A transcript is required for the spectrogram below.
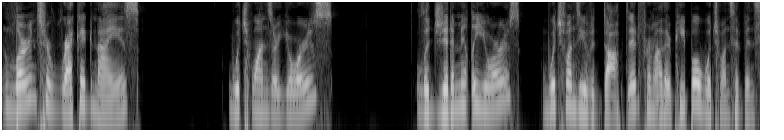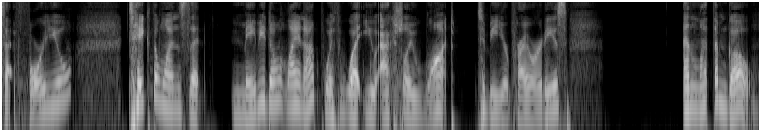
learn to recognize which ones are yours, legitimately yours, which ones you've adopted from other people, which ones have been set for you. Take the ones that maybe don't line up with what you actually want to be your priorities and let them go.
